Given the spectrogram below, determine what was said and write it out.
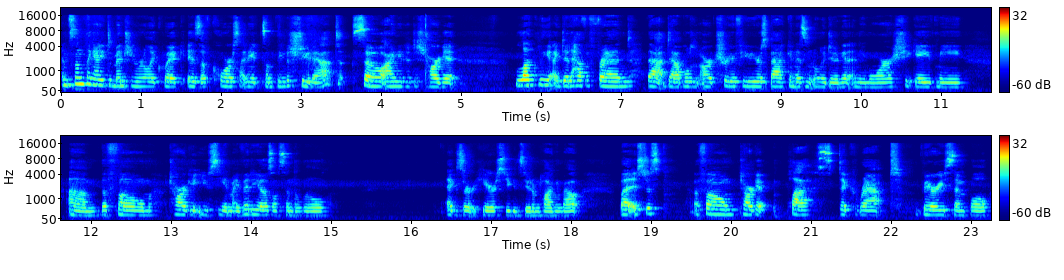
And something I need to mention really quick is, of course, I needed something to shoot at, so I needed to target. Luckily, I did have a friend that dabbled in archery a few years back and isn't really doing it anymore. She gave me um, the foam target you see in my videos. I'll send a little excerpt here so you can see what I'm talking about. But it's just a foam target, plastic wrapped, very simple.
